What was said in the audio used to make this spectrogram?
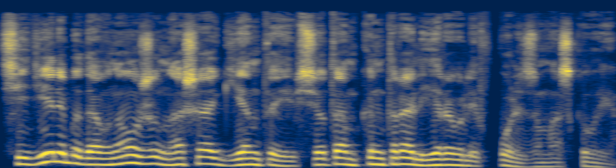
сидели бы давно уже наши агенты и все там контролировали в пользу Москвы.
